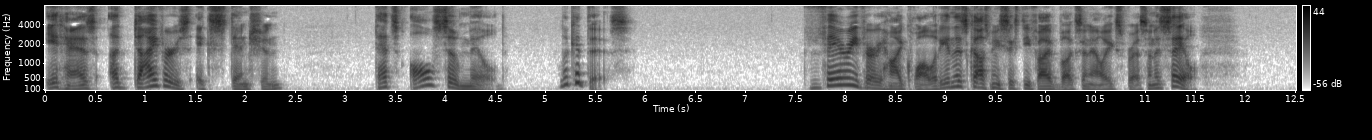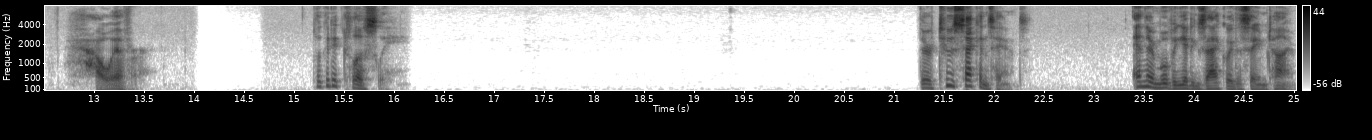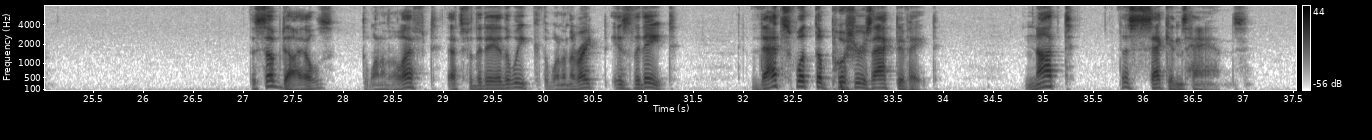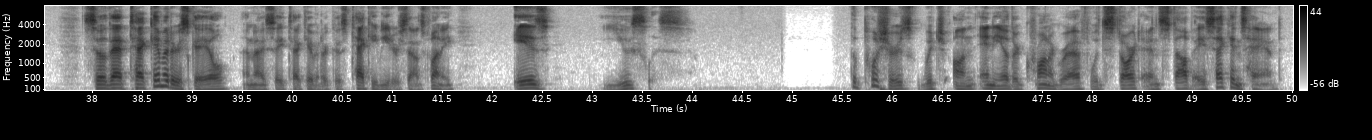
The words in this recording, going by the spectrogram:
It has a diver's extension that's also milled. Look at this. Very, very high quality, and this cost me 65 bucks on AliExpress on a sale. However, look at it closely. There are two seconds hands, and they're moving at exactly the same time. The subdials, the one on the left, that's for the day of the week. The one on the right is the date. That's what the pushers activate, not the seconds hands. So that tachymeter scale, and I say tachymeter because tachymeter sounds funny, is useless. The pushers, which on any other chronograph would start and stop a seconds hand,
